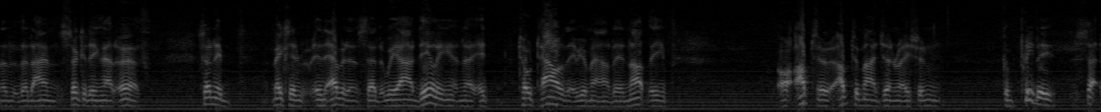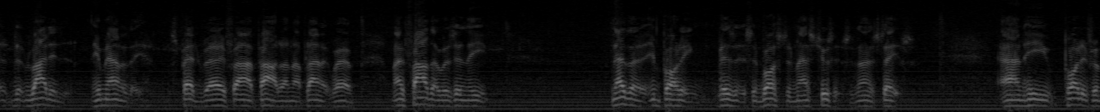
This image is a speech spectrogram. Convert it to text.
that, that I'm circuiting that Earth. Certainly makes it in evidence that we are dealing in a, a totality of humanity, not the, or up to, up to my generation, completely divided humanity, spread very far apart on our planet where my father was in the leather importing business in Boston, Massachusetts, United States. And he imported from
